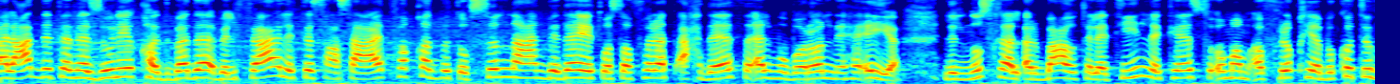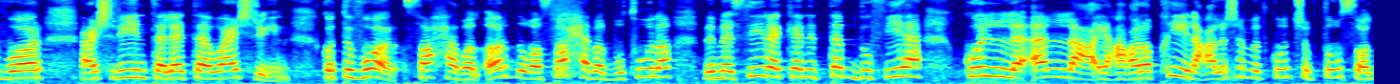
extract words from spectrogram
العد التنازلي قد بدأ بالفعل تسع ساعات فقط بتفصلنا عن بداية وصافرة أحداث المباراة النهائية للنسخة ال 34 لكأس أمم أفريقيا بكوتيفوار 2023 كوتيفوار صاحب الأرض وصاحب البطولة بمسيرة كانت تبدو فيها كل العراقيل علشان ما تكونش بتوصل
